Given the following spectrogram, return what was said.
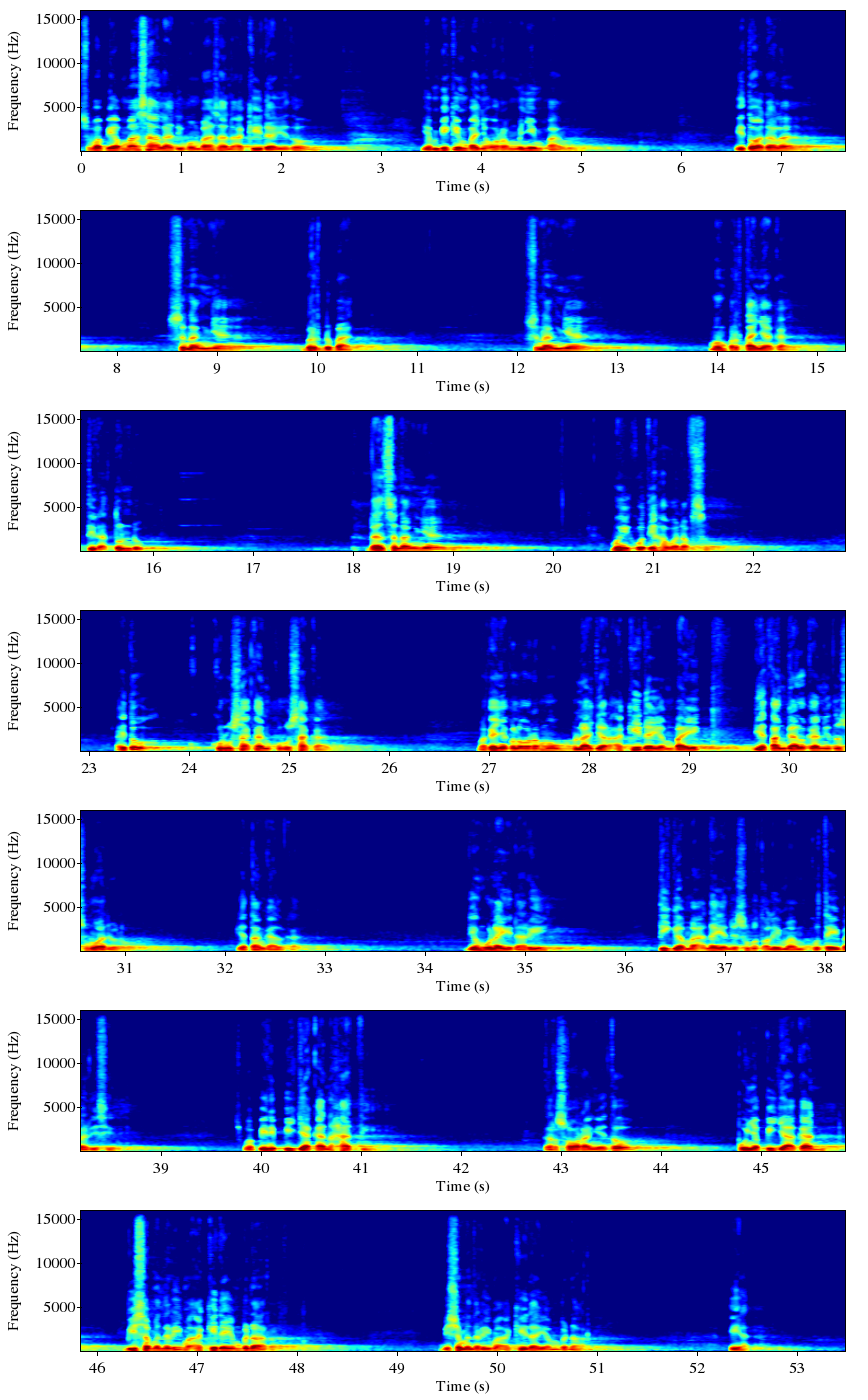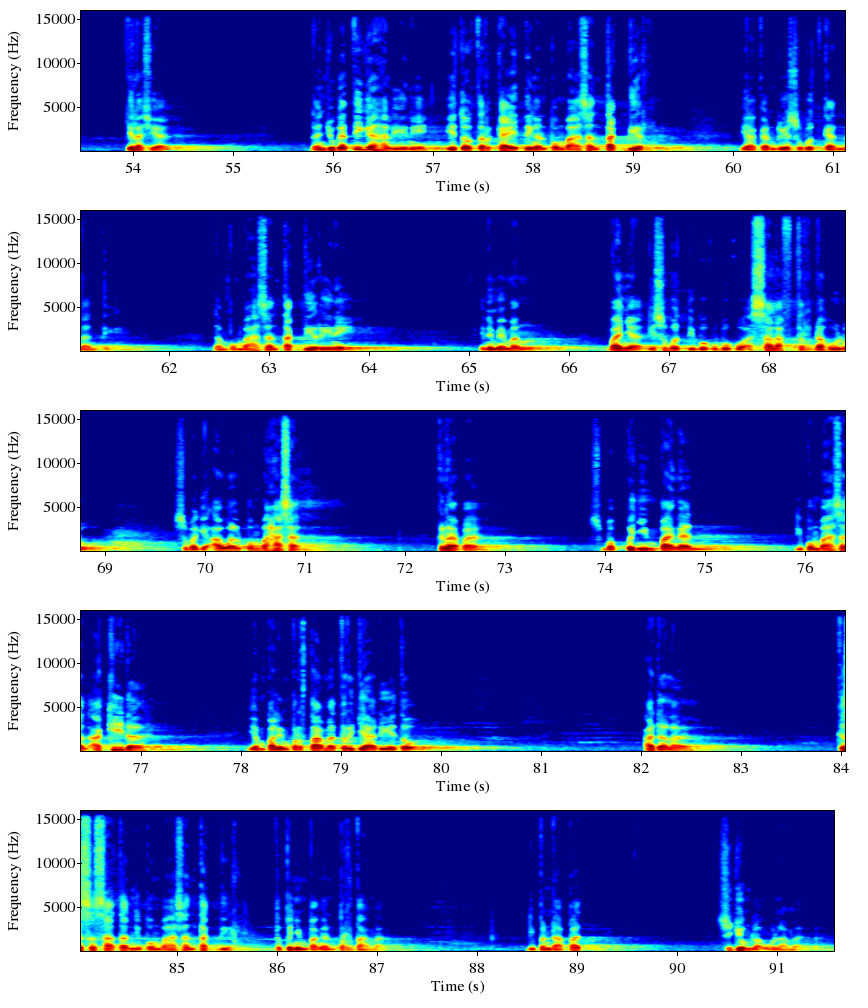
Sebab yang masalah di pembahasan akidah itu yang bikin banyak orang menyimpang itu adalah senangnya berdebat. Senangnya mempertanyakan, tidak tunduk. Dan senangnya mengikuti hawa nafsu. Itu kerusakan-kerusakan. Makanya kalau orang mau belajar akidah yang baik, dia tanggalkan itu semua dulu. Dia tanggalkan. Dia mulai dari tiga makna yang disebut oleh Imam Kutaybah di sini. Sebab ini pijakan hati. Agar seorang itu punya pijakan bisa menerima akidah yang benar. Bisa menerima akidah yang benar. Iya. Jelas ya? Dan juga tiga hal ini itu terkait dengan pembahasan takdir yang akan beliau sebutkan nanti. Dan pembahasan takdir ini ini memang banyak disebut di buku-buku as-salaf terdahulu sebagai awal pembahasan. Kenapa? Sebab penyimpangan di pembahasan akidah yang paling pertama terjadi itu adalah kesesatan di pembahasan takdir. Itu penyimpangan pertama. Di pendapat sejumlah ulama.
